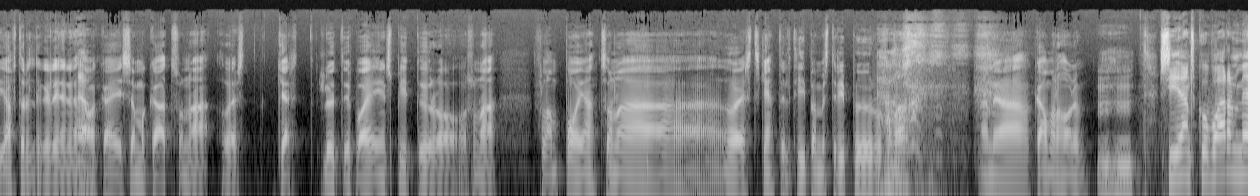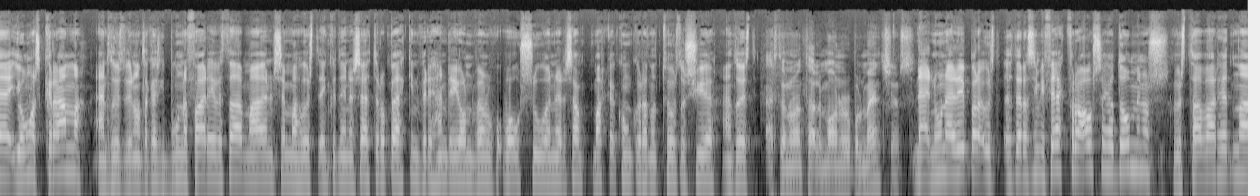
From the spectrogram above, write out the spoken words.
í afturöldingaliðinu, Já. það var gæði sem að gat svona, þú veist, gert hluti upp á eigin spýtur og, og svona flamboyant svona, þú veist, skemmtileg típa með strípur og svona þannig að gaman að honum. Mm Síðan sko var hann með Jónas Grana en þú veist við erum alltaf kannski búin að fara yfir það maðurinn sem að veist einhvern veginn er settur á bekkin fyrir Henry Jón Vósu en er samt markakongur hann á 2007 en þú veist Ertu núna að tala um honorable mentions? Nei, núna er ég bara, veist, þetta er það sem ég fekk frá Ása hjá Dominos, þú veist, það var hérna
